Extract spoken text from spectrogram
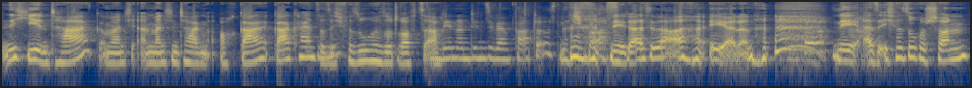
nicht jeden Tag, an, manch, an manchen Tagen auch gar, gar keins. Also ich versuche so drauf zu An achten. denen, an denen sie beim Vater ist? Nicht Spaß. nee, da ist ja eher dann. nee, also ich versuche schon,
